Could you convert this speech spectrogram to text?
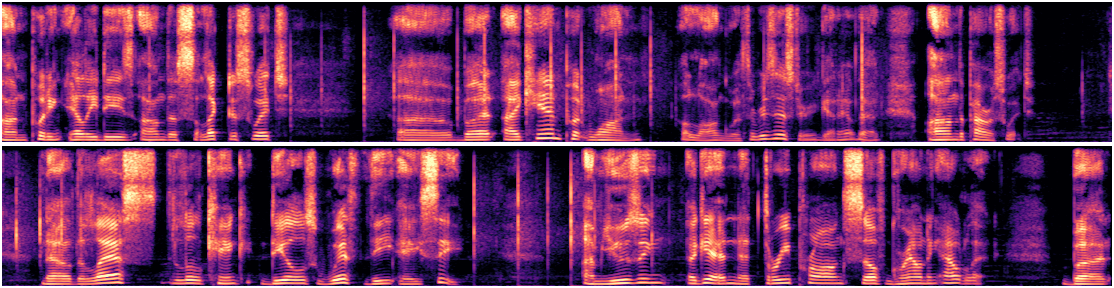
on putting LEDs on the selector switch, uh, but I can put one along with the resistor, you gotta have that, on the power switch. Now, the last little kink deals with the AC. I'm using, again, that three prong self grounding outlet, but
